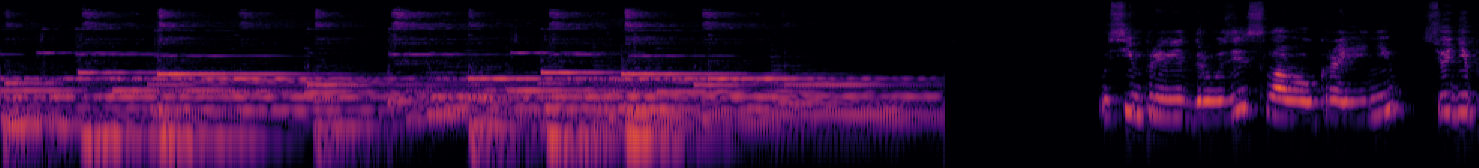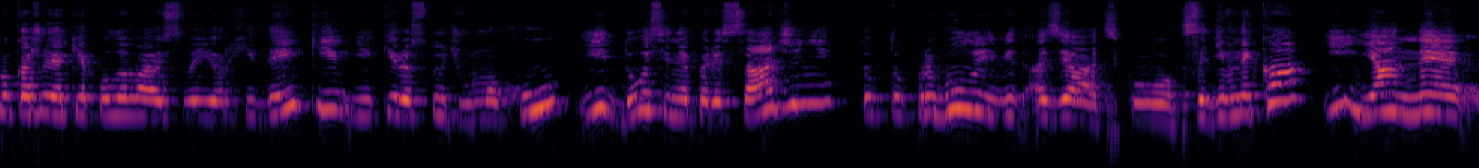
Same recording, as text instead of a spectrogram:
Música Усім привіт, друзі! Слава Україні! Сьогодні покажу, як я поливаю свої орхідейки, які ростуть в моху і досі не пересаджені, тобто прибули від азіатського садівника, і я не е,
